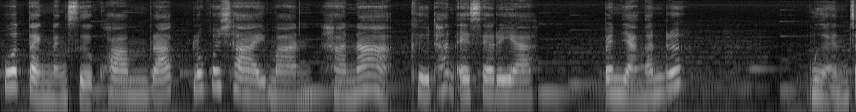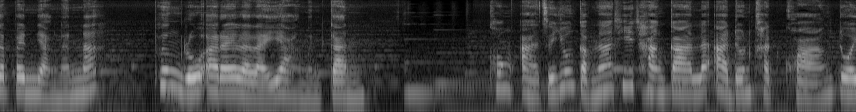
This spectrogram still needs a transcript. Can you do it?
ผู้แต่งหนังสือความรักลูกผู้ชายมานฮาน่าคือท่านเอเซเรีย เป็นอย่างนั้นหรือ เหมือนจะเป็นอย่างนั้นนะ เพิ่งรู้อะไรหลาย ๆ อย่างเหมือนกัน คงอาจจะยุ่งกับหน้าที่ทางการและอาจโดนขัดขวางโดย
